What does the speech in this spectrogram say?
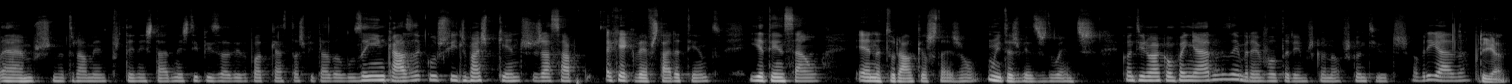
a ambos, naturalmente, por terem estado neste episódio do podcast do Hospital da Luz. Aí em casa, com os filhos mais pequenos, já sabe a que é que deve estar atento e atenção, é natural que eles estejam muitas vezes doentes. Continua a acompanhar-nos, em breve voltaremos com novos conteúdos. Obrigada. Obrigado.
